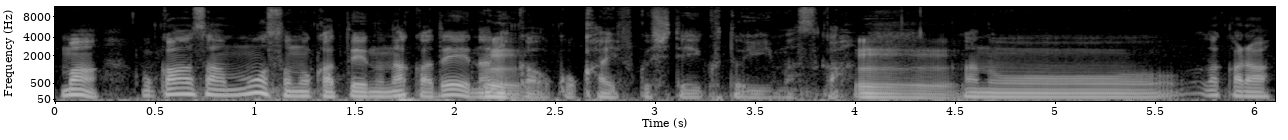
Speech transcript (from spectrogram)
まあお母さんもその過程の中で何かをこう回復していくといいますか、うんあのーだから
